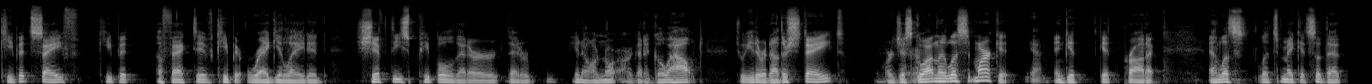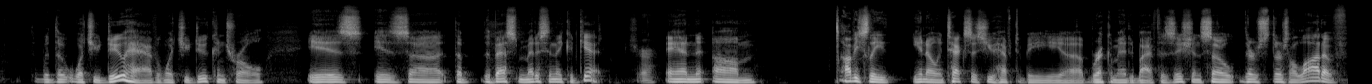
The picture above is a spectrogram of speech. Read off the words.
keep it safe, keep it effective, keep it regulated. Shift these people that are that are you know are, are going to go out to either another state or just go out in the illicit market Yeah. and get get product. And let's let's make it so that with the, what you do have and what you do control is is uh, the the best medicine they could get. sure. And um, obviously, you know, in Texas, you have to be uh, recommended by a physician. So there's there's a lot of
